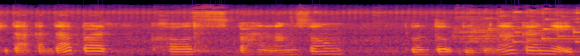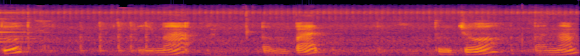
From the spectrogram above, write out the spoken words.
kita akan dapat kos bahan langsung untuk digunakan iaitu 5 4 7 enam,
